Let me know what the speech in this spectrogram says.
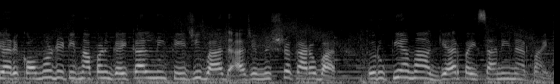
જ્યારે કોમોડિટીમાં પણ ગઈકાલની તેજી બાદ આજે મિશ્ર કારોબાર, તો રૂપિયામાં અગિયાર પૈસાની નરમાઈ.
